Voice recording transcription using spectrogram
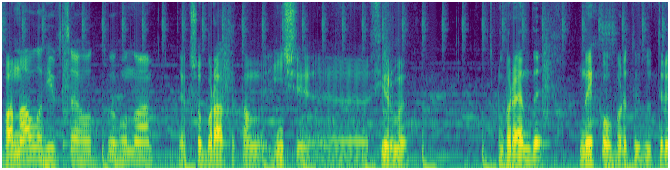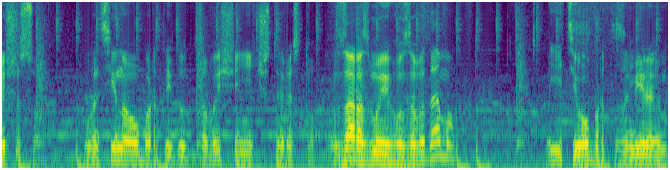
В аналогів цього двигуна, якщо брати там інші е, фірми, бренди, в них оберти йдуть 3600. Лансіна оберти йдуть завищені 400. Зараз ми його заведемо і ці оберти заміряємо.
